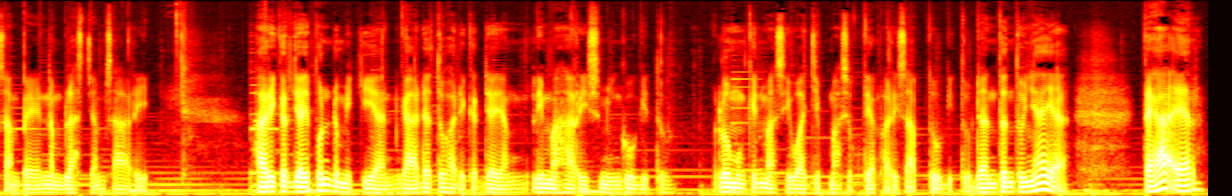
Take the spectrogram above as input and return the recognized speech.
sampai 16 jam sehari. Hari kerja pun demikian. Nggak ada tuh hari kerja yang lima hari seminggu gitu. Lo mungkin masih wajib masuk tiap hari Sabtu gitu. Dan tentunya ya THR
